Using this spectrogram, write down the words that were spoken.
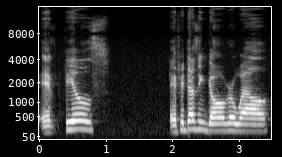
it feels if it doesn't go over well.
